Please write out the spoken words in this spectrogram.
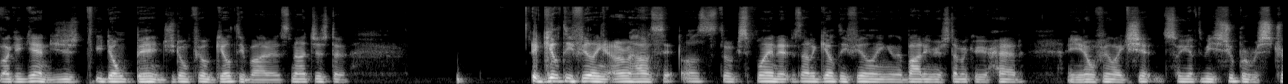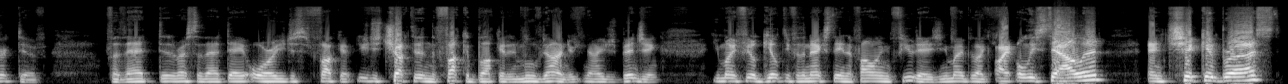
Like again, you just you don't binge, you don't feel guilty about it. It's not just a a guilty feeling. I don't know how else to explain it. It's not a guilty feeling in the bottom of your stomach or your head, and you don't feel like shit. So you have to be super restrictive for that the rest of that day, or you just fuck it, you just chucked it in the fucking bucket and moved on. You're, now you're just binging. You might feel guilty for the next day and the following few days. You might be like, all right, only salad and chicken breast,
